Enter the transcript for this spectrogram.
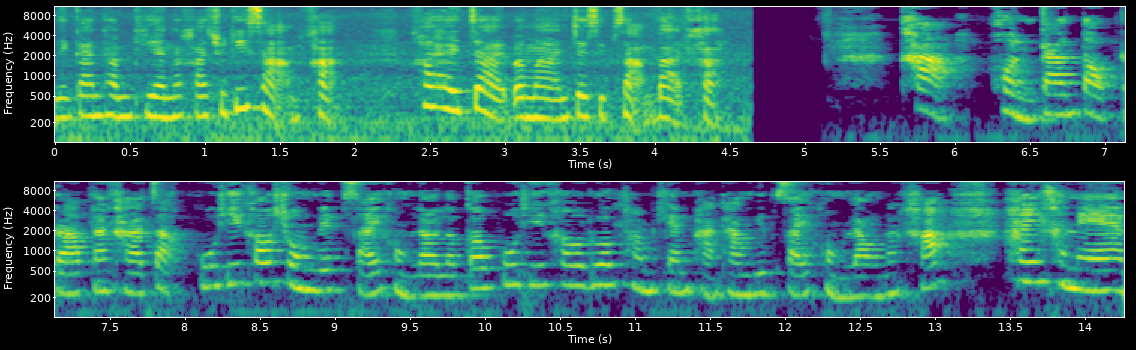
ในการทำเทียนนะคะ ชุดที่ 3 ค่ะ ค่าใช้จ่ายประมาณ 73 บาทค่ะ ผลการตอบรับนะคะจากผู้ที่เข้าชมเว็บไซต์ของเรา แล้วก็ผู้ที่เข้าร่วมทำเคียนผ่านทางเว็บไซต์ของเรานะคะ ให้คะแนน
